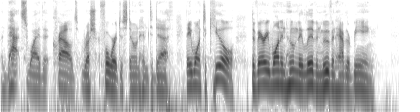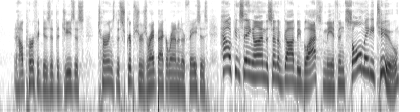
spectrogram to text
And that's why the crowds rush forward to stone him to death. They want to kill the very one in whom they live and move and have their being. And how perfect is it that Jesus turns the scriptures right back around in their faces? How can saying I'm the Son of God be blasphemy if in Psalm 82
